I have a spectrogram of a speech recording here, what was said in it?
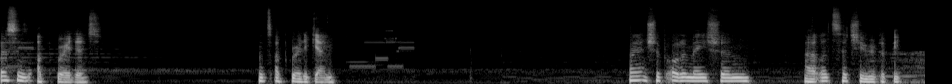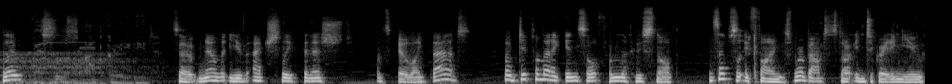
upgraded. Vessels upgraded. Let's upgrade again. Science ship automation. Uh, let's set you to be cloak. Upgraded. So now that you've actually finished, let's go like that. Oh, diplomatic insult from the Husnock. It's absolutely fine because we're about to start integrating you,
